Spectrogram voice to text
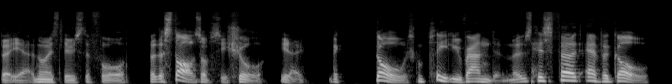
But yeah, annoying to lose the four. But the star was obviously Shaw. You know, the goal was completely random. It was his third ever goal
